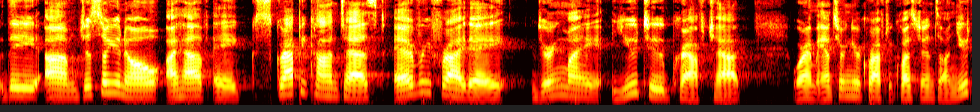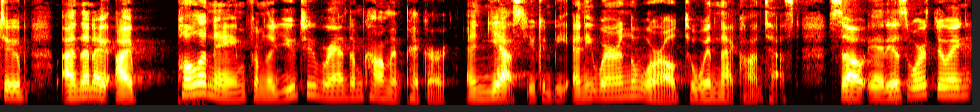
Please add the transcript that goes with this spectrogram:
The um, just so you know, I have a scrappy contest every Friday during my YouTube craft chat where I'm answering your crafted questions on YouTube. And then I, I pull a name from the YouTube random comment picker. And yes, you can be anywhere in the world to win that contest. So it is worth doing.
